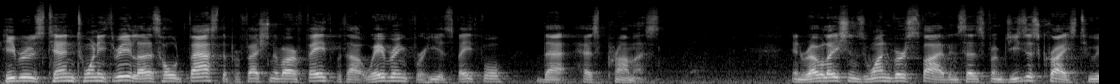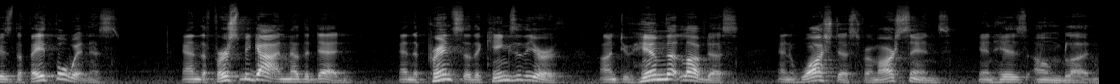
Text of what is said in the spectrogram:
Hebrews 10:23 Let us hold fast the profession of our faith without wavering for he is faithful that has promised. In Revelations 1 verse 5 and says from Jesus Christ who is the faithful witness and the first begotten of the dead, and the prince of the kings of the earth, unto him that loved us and washed us from our sins in his own blood.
